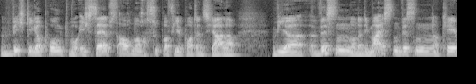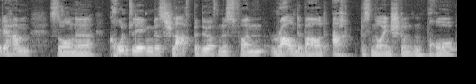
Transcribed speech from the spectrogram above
wichtiger Punkt, wo ich selbst auch noch super viel Potenzial habe. Wir wissen oder die meisten wissen, okay, wir haben so ein grundlegendes Schlafbedürfnis von roundabout acht bis neun Stunden pro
